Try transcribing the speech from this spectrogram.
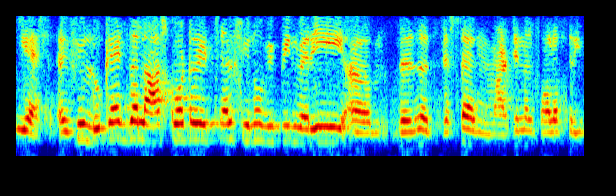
Yes, if you look at the last quarter itself, you know, we've been very, um, there's a, just a marginal fall of 3%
